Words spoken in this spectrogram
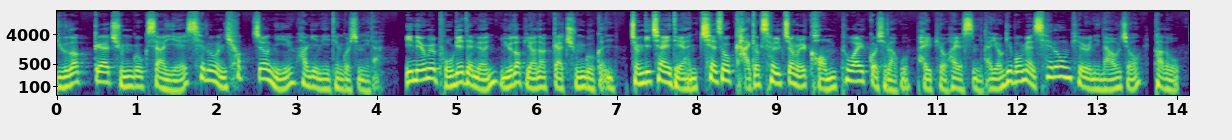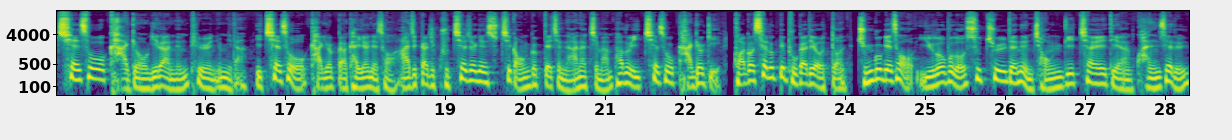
유럽과 중국 사이에 새로운 협정이 확인이 된 것입니다. 이 내용을 보게 되면 유럽 연합과 중국은 전기차에 대한 최소 가격 설정을 검토할 것이라고 발표하였습니다. 여기 보면 새로운 표현이 나오죠. 바로 최소 가격이라는 표현입니다. 이 최소 가격과 관련해서 아직까지 구체적인 수치가 언급되지는 않았지만 바로 이 최소 가격이 과거 새롭게 부과되었던 중국에서 유럽으로 수출되는 전기차에 대한 관세를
